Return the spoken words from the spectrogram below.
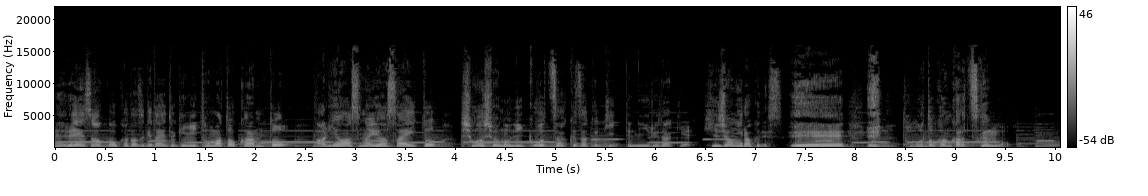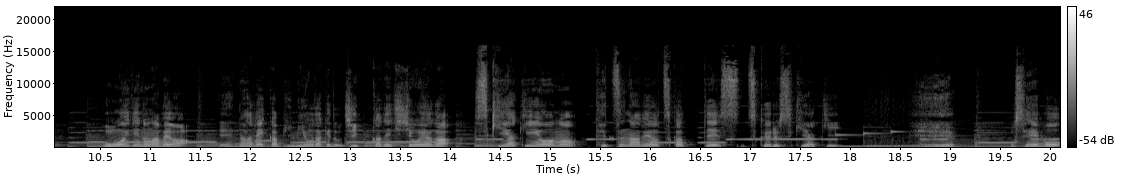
え冷蔵庫を片付けたい時にトマト缶とあり合わせの野菜と少々の肉をザクザク切って煮るだけ。非常に楽です。へええトマト缶から作んの？思い出の鍋は、え鍋か微妙だけど実家で父親がすき焼き用の鉄鍋を使って作るすき焼き。へえお歳暮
